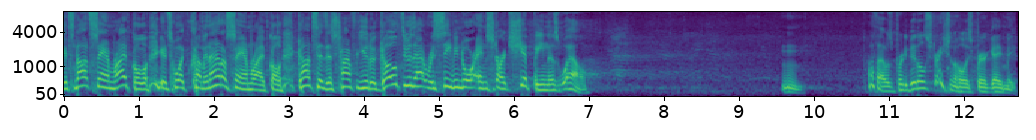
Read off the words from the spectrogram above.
It's not Sam Rijfkogel, it's what's coming out of Sam Rijfkogel. God says it's time for you to go through that receiving door and start shipping as well. Hmm. I thought it was a pretty good illustration the Holy Spirit gave me.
